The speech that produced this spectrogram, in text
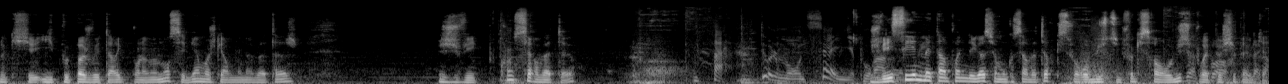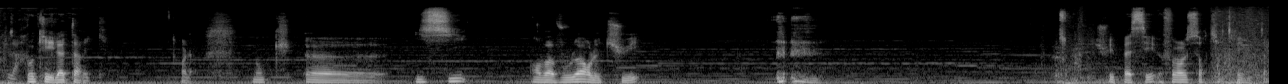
donc il peut pas jouer Tarik pour le moment, c'est bien, moi je garde mon abattage. Je vais conservateur. Je vais essayer de mettre un point de dégâts sur mon conservateur qui soit robuste. Une fois qu'il sera robuste, je pourrais piocher plein de cartes. Ok, il a Tarik. Voilà. Donc, euh, ici, on va vouloir le tuer. je vais passer. Il va falloir le sortir très vite. Hein.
